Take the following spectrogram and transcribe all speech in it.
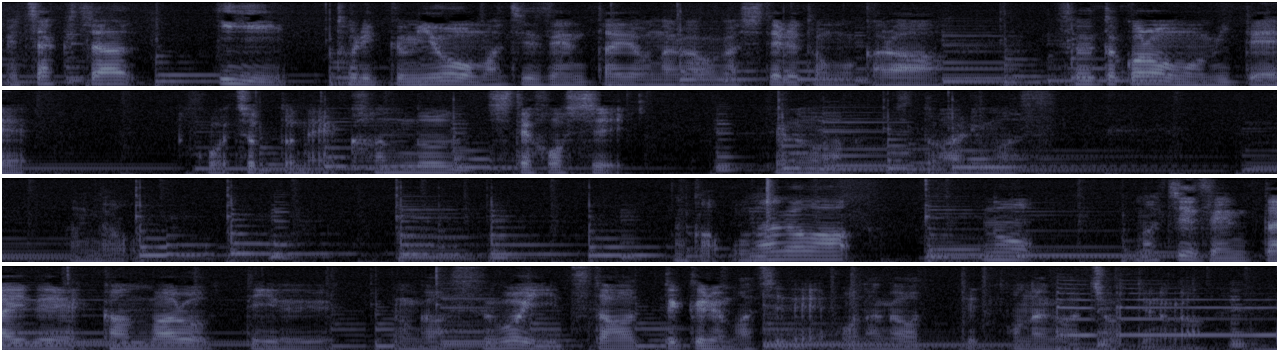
めちゃくちゃいい取り組みを街全体で女川がしてると思うからそういうところも見てこうちょっとね感動してほしい。っていうのはちょっとあります。なんだろう。なんか女川街全体で頑張ろうっていうのがすごい伝わってくる街で女川って女川町っていうのが。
